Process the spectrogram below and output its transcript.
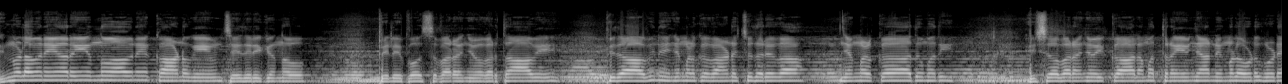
നിങ്ങൾ അവനെ അറിയുന്നു അവനെ കാണുകയും ചെയ്തിരിക്കുന്നു. ഫിലിപ്പോസ് പറഞ്ഞു കർത്താവെ പിതാവിനെ ഞങ്ങൾക്ക് കാണിച്ചു തരുക. ഞങ്ങൾക്ക് അത് മതി. ഈശോ പറഞ്ഞു ഇക്കാലം അത്രയും ഞാൻ നിങ്ങളോടുകൂടെ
